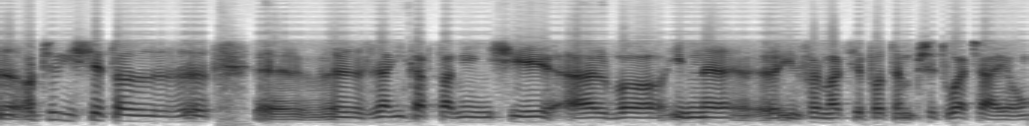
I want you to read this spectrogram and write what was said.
e, oczywiście to e, zanika w pamięci albo inne informacje potem przytłaczają.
